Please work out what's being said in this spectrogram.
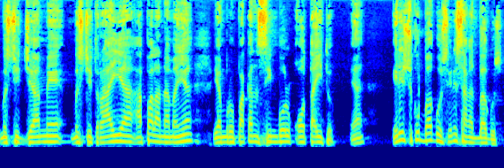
masjid jame, masjid raya, apalah namanya yang merupakan simbol kota itu. Ya, Ini cukup bagus, ini sangat bagus.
